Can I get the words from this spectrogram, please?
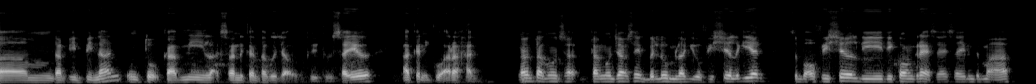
um, dan pimpinan untuk kami laksanakan tanggungjawab itu. Saya akan ikut arahan. Dan tanggungjawab, tanggungjawab saya belum lagi official lagi kan. Sebab official di di kongres eh. saya minta maaf.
